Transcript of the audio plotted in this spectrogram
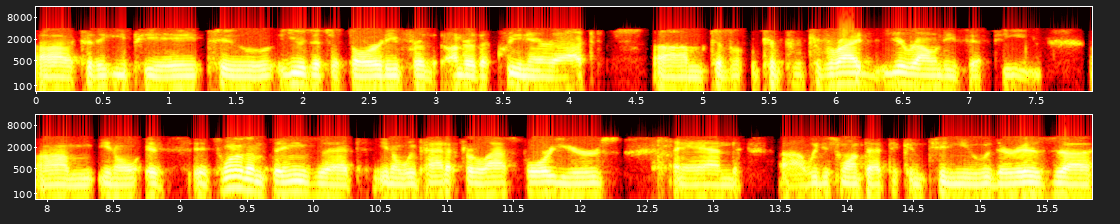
uh, to the EPA to use its authority for under the Clean Air Act um, to, to, to provide year-round E15. Um, you know, it's it's one of them things that you know we've had it for the last four years, and uh, we just want that to continue. There is uh,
